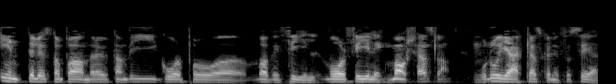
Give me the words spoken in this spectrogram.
inte lyssna på andra. Utan vi går på eh, vad vi feel, vår feeling, magkänslan. Mm. Och då jäklar ska ni få se.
